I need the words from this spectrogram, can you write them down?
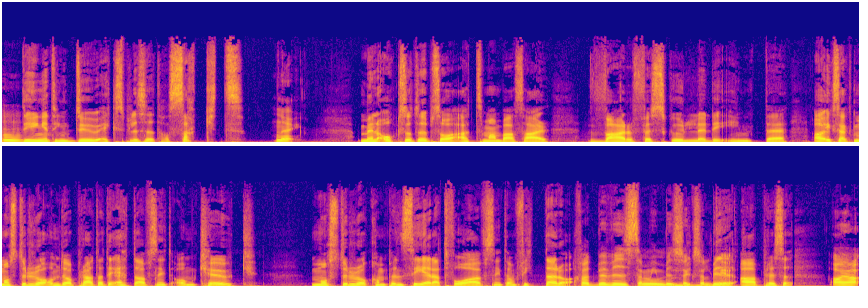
Mm. Det är ju ingenting du explicit har sagt. Nej. Men också typ så att man bara så här. varför skulle det inte, ja exakt måste du då, om du har pratat i ett avsnitt om kuk, måste du då kompensera två avsnitt om fitta då? För att bevisa min bisexualitet. Bi- Ja precis. Ja, ja,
